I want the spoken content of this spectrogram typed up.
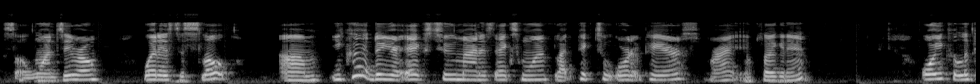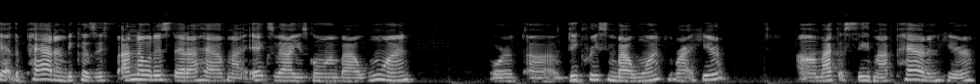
so 1, 0. What is the slope? Um, you could do your x2 minus x1, like pick two ordered pairs, right, and plug it in. Or you could look at the pattern because if I notice that I have my x values going by 1 or uh, decreasing by 1 right here, um, I could see my pattern here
